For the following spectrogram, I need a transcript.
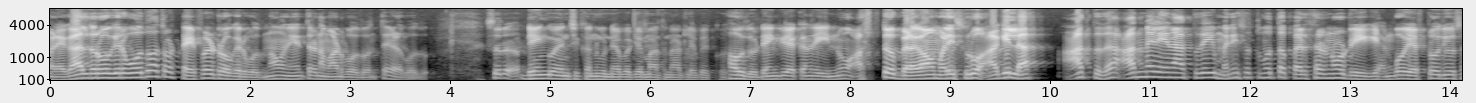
ಮಳೆಗಾಲದ ರೋಗ ಇರ್ಬೋದು ಅಥವಾ ಟೈಫಾಯ್ಡ್ ರೋಗ ಇರ್ಬೋದು ನಾವು ನಿಯಂತ್ರಣ ಮಾಡ್ಬೋದು ಅಂತ ಹೇಳ್ಬೋದು. ಸರ್ ಡೆಂಗು ಆ್ಯಂಡ್ ಚಿಕನ್ ಗುನ್ಯ ಬಗ್ಗೆ ಮಾತನಾಡಲೇಬೇಕು. ಹೌದು ಡೆಂಗ್ಯೂ ಯಾಕಂದರೆ ಇನ್ನೂ ಅಷ್ಟು ಬೆಳಗಾವಿ ಮಳೆ ಶುರು ಆಗಿಲ್ಲ. ಆಗ್ತದ. ಆದ್ಮೇಲೆ ಏನಾಗ್ತದೆ ಈ ಮನೆ ಸುತ್ತಮುತ್ತ ಪರಿಸರ ನೋಡ್ರಿ ಈಗ ಹೆಂಗೋ ಎಷ್ಟೋ ದಿವಸ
